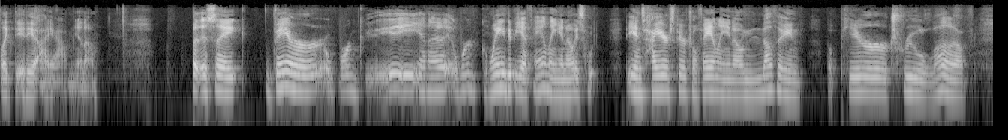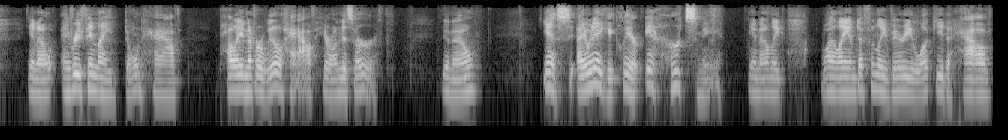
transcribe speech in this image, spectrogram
like the idiot I am, you know. But it's like there, we're, you know, we're going to be a family, you know. It's the entire spiritual family, you know, nothing but pure, true love. You know, everything I don't have, probably never will have here on this earth. You know? Yes, I want to make it clear, it hurts me. You know, like, while I am definitely very lucky to have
